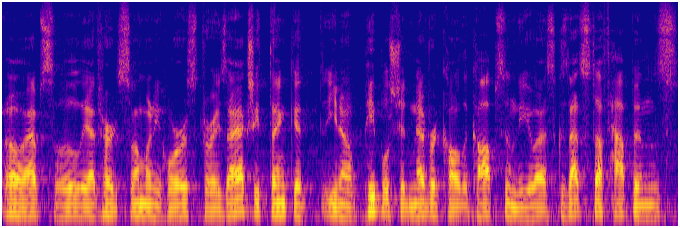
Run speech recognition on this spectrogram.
Oh, absolutely. I've heard so many horror stories. I actually think it, you know, people should never call the cops in the U.S. because that stuff happens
